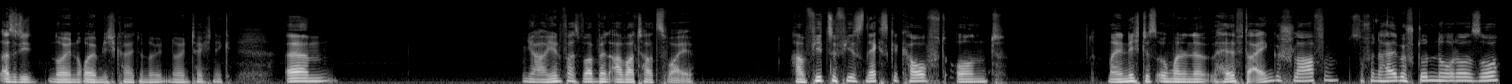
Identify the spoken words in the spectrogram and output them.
Also die neuen Räumlichkeiten, neuen, neuen Technik. Ähm, ja, jedenfalls waren wir in Avatar 2 haben viel zu viel Snacks gekauft und meine Nichte ist irgendwann in der Hälfte eingeschlafen, so für eine halbe Stunde oder so.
